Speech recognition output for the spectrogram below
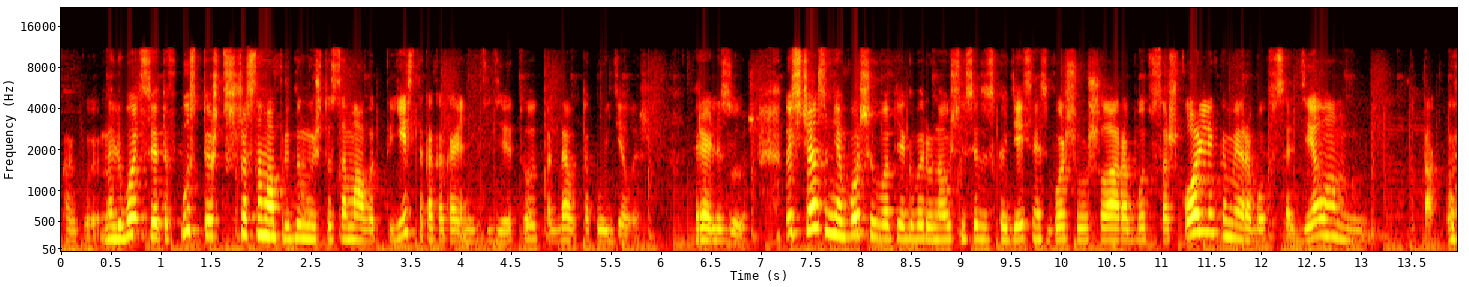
как бы на любой цвет и вкус, то, что, что сама придумаешь, что сама вот есть такая какая-нибудь идея, то тогда вот такую делаешь реализуешь. Но сейчас у меня больше, вот я говорю, научно-исследовательская деятельность больше ушла работу со школьниками, работу с отделом, вот так вот.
